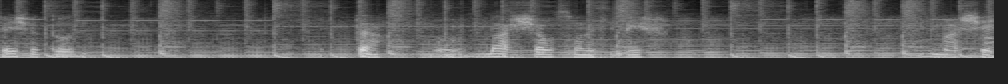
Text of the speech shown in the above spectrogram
Fecha tudo. Tá, vou baixar o som desse bicho. Baixei.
